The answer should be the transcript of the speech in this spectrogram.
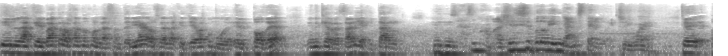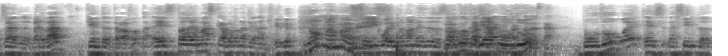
Y la que va trabajando con la santería, o sea, la que lleva como el poder, tiene que rezar y agitarlo. O sea, es mamá. El chile sí se pudo bien gangster, güey. Sí, güey. Sí, o sea, la verdad, quien te trabajó ta- es todavía más cabrona que la anterior. No mames. Sí, güey, no mames, No, pues, brujería el vudú. Vudú, güey, es así, lo-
